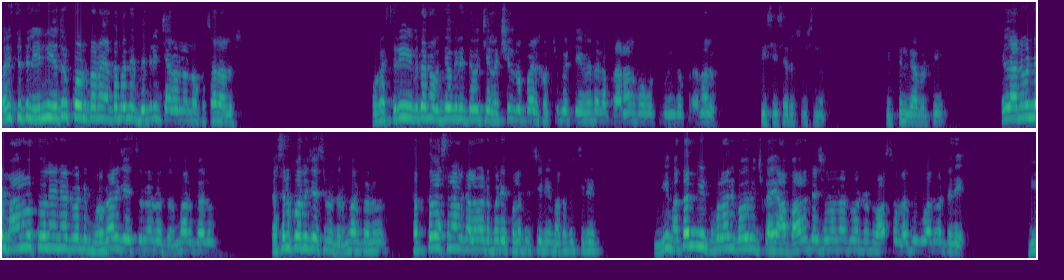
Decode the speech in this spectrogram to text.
పరిస్థితులు ఎన్ని ఎదుర్కొంటానో ఎంతమందిని బెదిరించారో నన్ను ఒకసారి ఆలోచించు. ఒక స్త్రీ ఈ విధంగా ఉద్యోగరీత్యా వచ్చి లక్షల రూపాయలు ఖర్చు పెట్టి ఏ విధంగా ప్రాణాలు పోగొట్టుకుందో ప్రాణాలు తీసేశారో చూసిన వ్యక్తులు కాబట్టి. ఇలాంటి మానవత్వమైనటువంటి మృగాలు చేస్తున్న దుర్మార్గాలు వ్యసన పనులు చేస్తున్న దుర్మార్గాలు సత్త వ్యసనాలకు అలవాటు పడి కులపిచ్చిని మతపిచ్చిని నీ మతాన్ని నీ కులాన్ని గౌరవించుకో. ఆ భారతదేశంలో ఉన్నటువంటి వాస్తవం లఘువాదం అంటే నీ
